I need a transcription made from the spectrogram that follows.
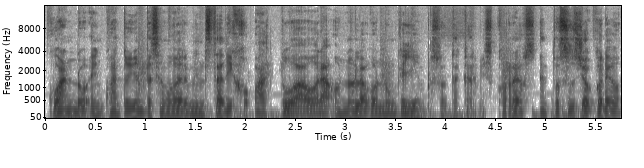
cuando, en cuanto yo empecé a mover mi Insta, dijo, actúa ahora o no lo hago nunca y empezó a atacar mis correos. Entonces yo creo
